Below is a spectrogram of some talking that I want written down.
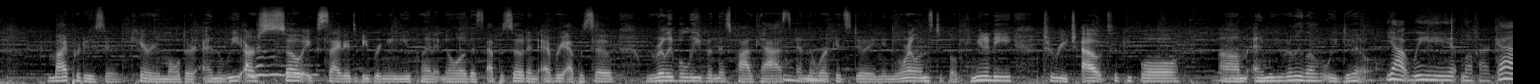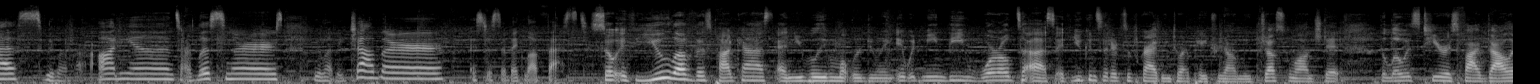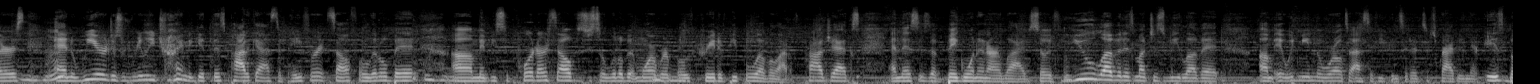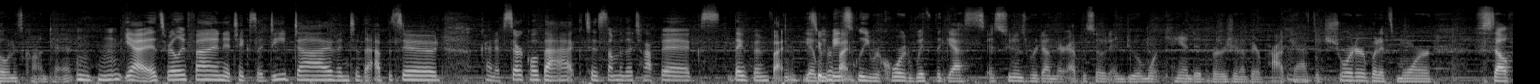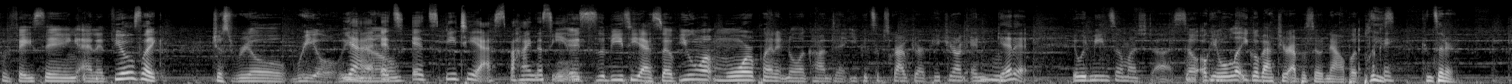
my producer, Carrie Mulder, and we are so excited to be bringing you Planet NOLA this episode and every episode. We really believe in this podcast and the work it's doing in New Orleans to build community, to reach out to people, um, and we really love what we do. Yeah, we love our guests, we love our audience, our listeners, we love each other. It's just a big love fest. So if you love this podcast and you believe in what we're doing, it would mean the world to us if you considered subscribing to our Patreon. We've just launched it. The lowest tier is $5, dollars mm-hmm. and we are just really trying to get this podcast to pay for itself a little bit, mm-hmm. um, maybe support ourselves just a little bit more. We're mm-hmm. both creative people who have a lot of projects, and this is a big one in our lives. So if you love it as much as we love it, um, it would mean the world to us if you considered subscribing. There is bonus content. Mhm. Yeah, it's really fun. It takes a deep dive into the episode, kind of circle back to some of the topics. They've been fun. Yeah, Super we fun. basically record with the guests as soon as we're done their episode and do a more candid version of their podcast. It's shorter, but it's more self-effacing, and it feels like just real, real. You Yeah, know? it's it's BTS behind the scenes. it's the BTS. So if you want more Planet Nola content, you could subscribe to our Patreon and get it. It would mean so much to us. So okay, we'll let you go back to your episode now, but please Okay. consider.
